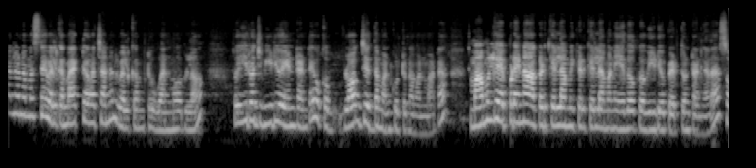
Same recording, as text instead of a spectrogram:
హలో నమస్తే. Welcome back to our channel. Welcome to one more blog. So ఈరోజు వీడియో ఏంటంటే ఒక బ్లాగ్ చేద్దాం అనుకుంటున్నాం అనమాట మామూలుగా ఎప్పుడైనా అక్కడికి వెళ్ళాం ఇక్కడికి వెళ్ళామని ఏదో ఒక వీడియో పెడుతుంటాను కదా. సో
